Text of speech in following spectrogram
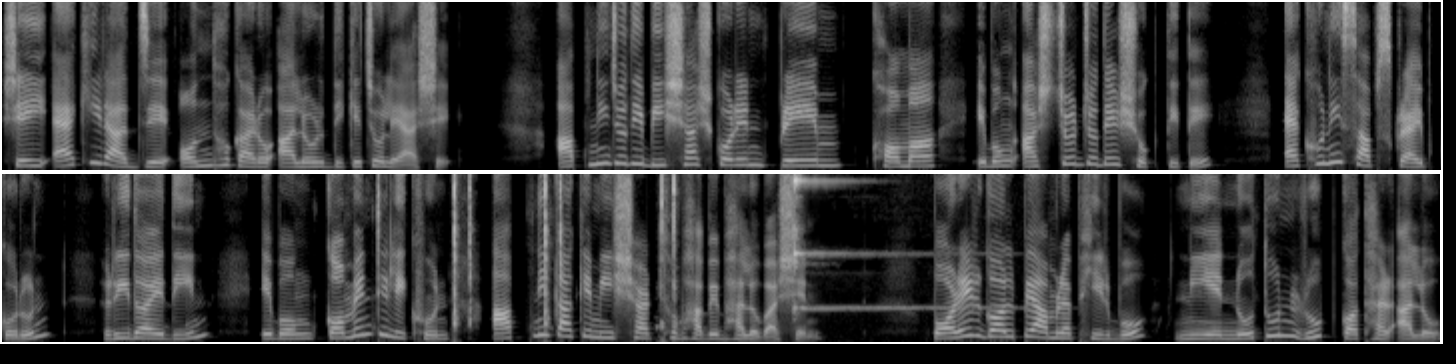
সেই একই রাজ্যে অন্ধকার ও আলোর দিকে চলে আসে। আপনি যদি বিশ্বাস করেন প্রেম, ক্ষমা এবং আশ্চর্যদের শক্তিতে, এখনই সাবস্ক্রাইব করুন, হৃদয়ে দিন এবং কমেন্টে লিখুন, আপনি কাকে নিঃস্বার্থভাবে ভালোবাসেন। পরের গল্পে আমরা ফিরব, নিয়ে নতুন রূপকথার আলো।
